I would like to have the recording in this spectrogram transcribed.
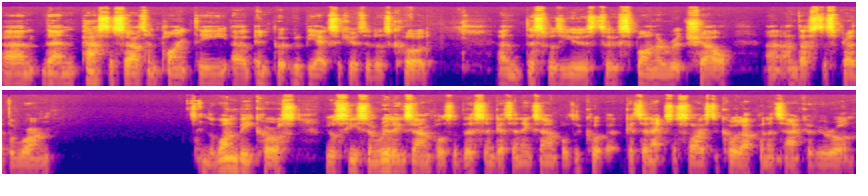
um, then past a certain point the uh, input would be executed as code. And this was used to spawn a root shell uh, and thus to spread the worm. In the 1B course, you'll see some real examples of this and get an example to get an exercise to code up an attack of your own.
